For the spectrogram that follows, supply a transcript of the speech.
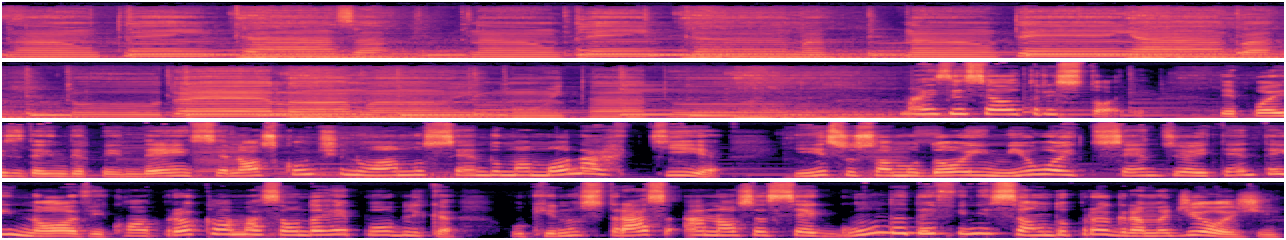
Não tem casa, não tem cama, não tem água, tudo é lama e muita dor. Mas isso é outra história. Depois da independência, nós continuamos sendo uma monarquia, e isso só mudou em 1889, com a proclamação da República, o que nos traz a nossa segunda definição do programa de hoje.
